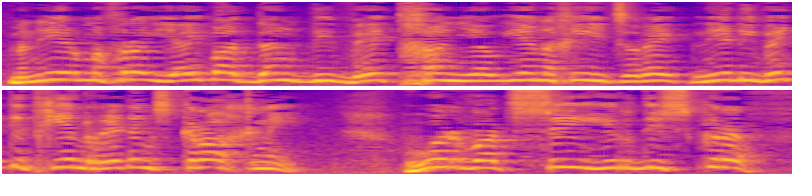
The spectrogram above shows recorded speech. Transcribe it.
Meneer, mevrou, jy wat dink die wet gaan jou enigiets red? Nee, die wet het geen reddingskrag nie. Hoor wat sê hierdie skrif.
